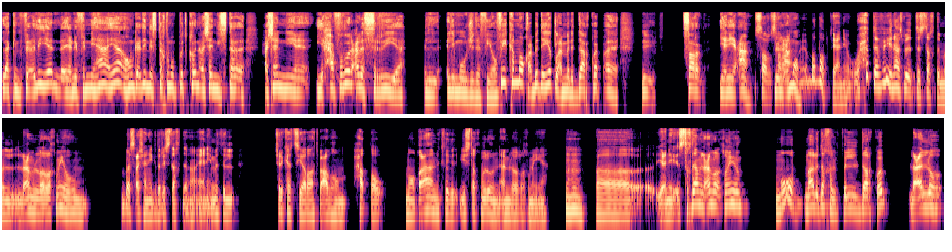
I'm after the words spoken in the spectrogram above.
لكن فعليا يعني في النهاية هم قاعدين يستخدموا بيتكوين عشان يست... عشان يحافظون على السرية ال- اللي موجودة فيها. وفي كم موقع بدأ يطلع من الدارك ويب آه، صار يعني عام صار صار. عام. بالضبط يعني وحتى في ناس بدأت تستخدم العملة الرقمية وهم بس عشان يقدر يستخدمها يعني مثل شركات سيارات بعضهم حطوا موقعها إنك يستقبلون العمله الرقميه. ف يعني استخدام العملة الرقمية مو ما له دخل في الدارك ويب لعله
